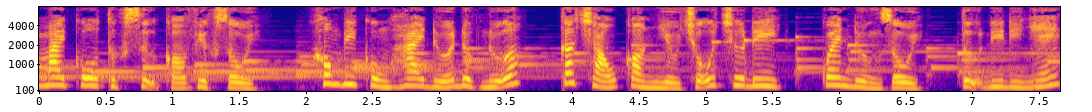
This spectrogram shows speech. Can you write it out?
mai cô thực sự có việc rồi, không đi cùng hai đứa được nữa, các cháu còn nhiều chỗ chưa đi, quen đường rồi, tự đi đi nhé.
